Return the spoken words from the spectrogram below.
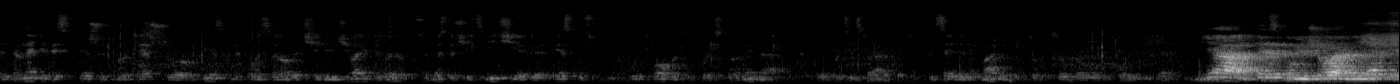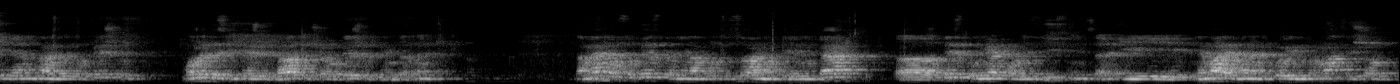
В інтернеті десь пишуть про те, що тиск на когось робить. Чи не відчуваєте ви особисто, чи слідчі е, тиску з будь-кого з якоїсь сторони на цій справі? Чи все йде нормально, тобто все правового полі? Я тиск не відчуваю ніякий, я не знаю, де то пишуть. Може десь і пишуть, багато чого пишуть в інтернеті. На мене особисто, ні на процесуального керівника е, тиску ніякого не здійснюється. І немає в мене такої інформації, що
